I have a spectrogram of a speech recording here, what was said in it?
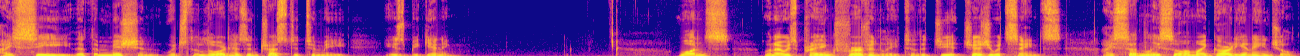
I see that the mission which the Lord has entrusted to me is beginning. Once, when I was praying fervently to the Jesuit saints, I suddenly saw my guardian angel,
